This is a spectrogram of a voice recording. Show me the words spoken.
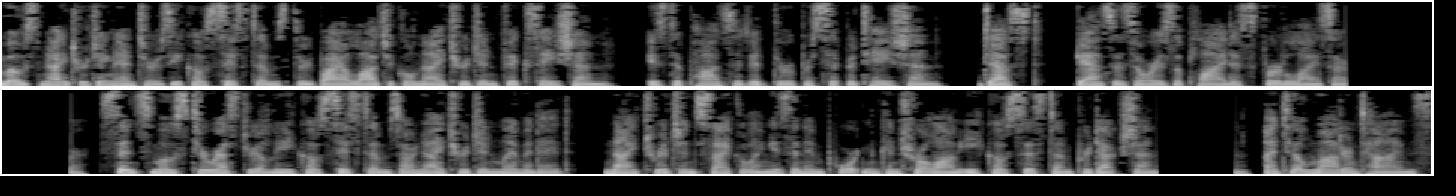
Most nitrogen enters ecosystems through biological nitrogen fixation, is deposited through precipitation, dust, gases or is applied as fertilizer. Since most terrestrial ecosystems are nitrogen limited, nitrogen cycling is an important control on ecosystem production. Until modern times,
